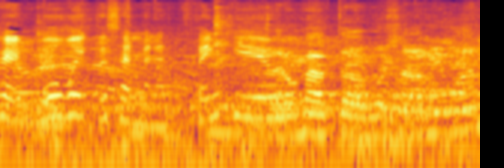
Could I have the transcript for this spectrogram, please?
Okay, we'll wait the 10 minutes. Thank They you. don't have the wasabi one?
